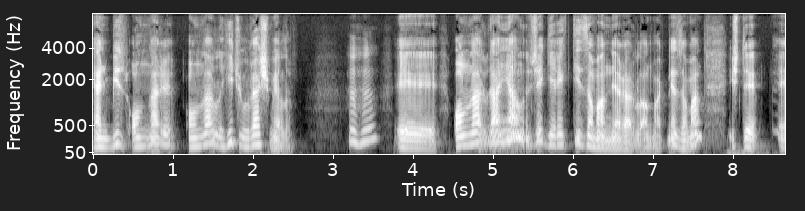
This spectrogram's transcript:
yani biz onları onlarla hiç uğraşmayalım. Hı hı. Ee, onlardan yalnızca gerektiği zaman yararlanmak. Ne zaman? İşte e,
